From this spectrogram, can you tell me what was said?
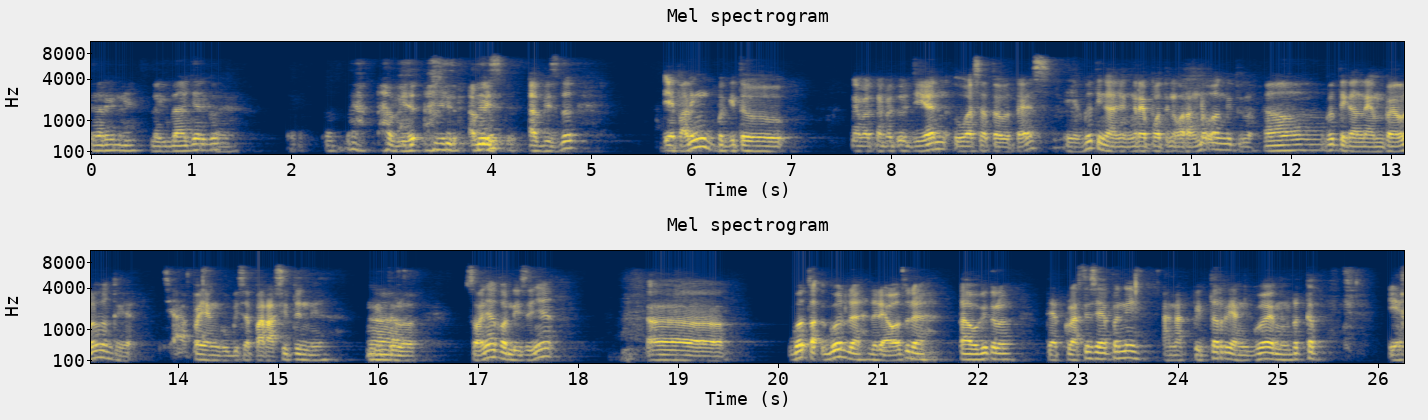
Dengerin ya lagi belajar gue habis habis habis habis itu ya paling begitu nempet-nempet ujian uas atau tes ya gue tinggal ngerepotin orang doang gitu loh. Oh. Gue tinggal nempel doang kayak siapa yang gue bisa parasitin ya? Gitu Nah. loh. Soalnya kondisinya eh gue tak gue udah dari awal tuh udah tahu gitu loh. Tiap kelasnya siapa nih? Anak pinter yang gue emang deket. Ya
